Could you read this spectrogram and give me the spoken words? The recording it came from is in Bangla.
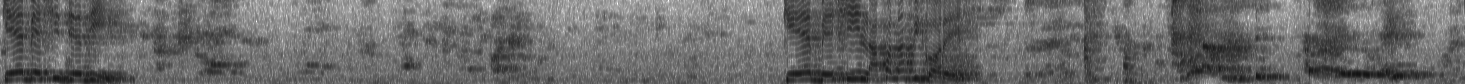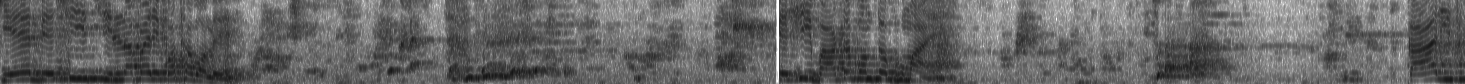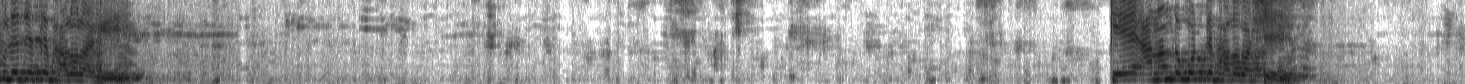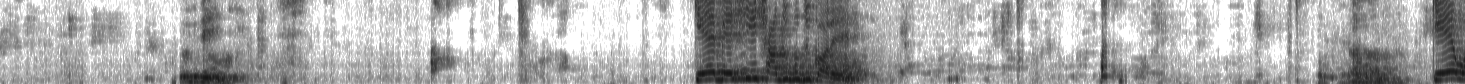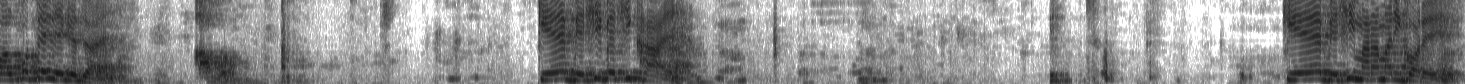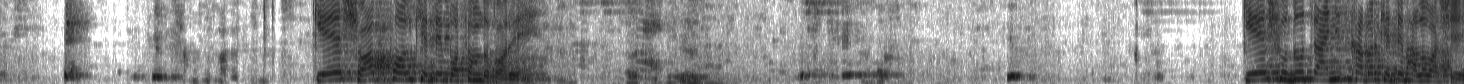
কে বেশি জেদি? কে বেশি লাফালাফি করে কে বেশি চিল্লা পাইরে কথা বলে। বেশি বারোটা পর্যন্ত ঘুমায়। কার স্কুলে যেতে ভালো লাগে? কে আনন্দ করতে ভালোবাসে? কে বেশি সাজুগুজু করে? কে অল্পতেই রেগে যায়? কে বেশি বেশি খায়? কে বেশি মারামারি করে? কে সব ফল খেতে পছন্দ করে? কে শুধু চাইনিজ খাবার খেতে ভালোবাসে?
